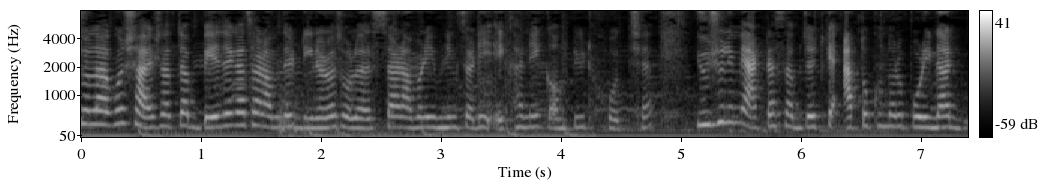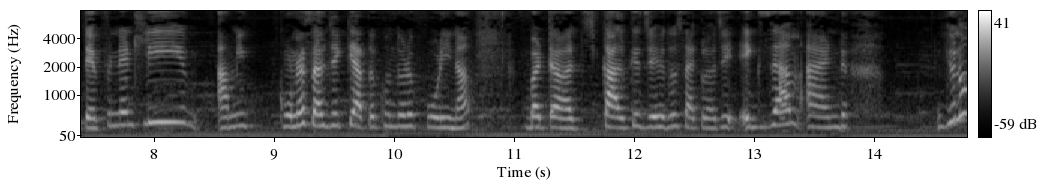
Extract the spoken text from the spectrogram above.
চলো এখন সাড়ে সাতটা বেজে গেছে আর আমাদের ডিনারও চলে আসছে আর আমার ইভিনিং স্টাডি এখানেই কমপ্লিট হচ্ছে। ইউজুয়ালি আমি একটা সাবজেক্টকে এতক্ষণ ধরে পড়ি না। ডেফিনেটলি আমি কোনো সাবজেক্টকে এতক্ষণ ধরে পড়ি না। বাট কালকে যেহেতু psychology exam and you know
